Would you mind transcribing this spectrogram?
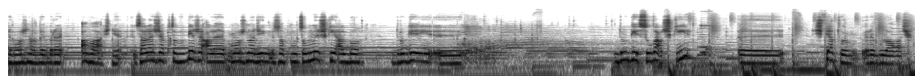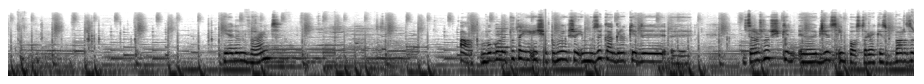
że można wybrać... A właśnie, zależy jak to wybierze, ale można za pomocą myszki albo drugiej... y, drugiej suwaczki y, światłem regulować. Jeden węd. A, w ogóle tutaj się powiększa i muzyka gra, kiedy. y, w zależności kiedy, y, gdzie jest impostor, jak jest bardzo.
